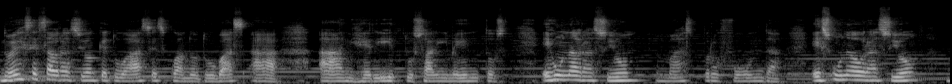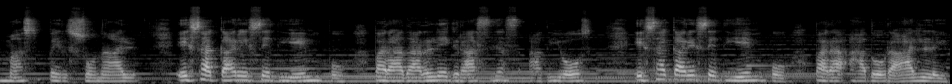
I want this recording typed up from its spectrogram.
no es esa oración que tú haces cuando tú vas a, ingerir tus alimentos. Es una oración más profunda. Es una oración más personal, es sacar ese tiempo para darle gracias a Dios, es sacar ese tiempo para adorarle,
